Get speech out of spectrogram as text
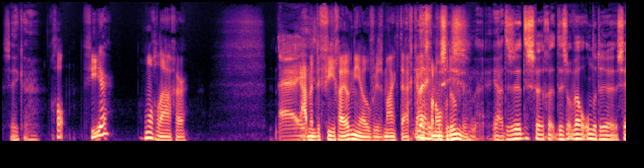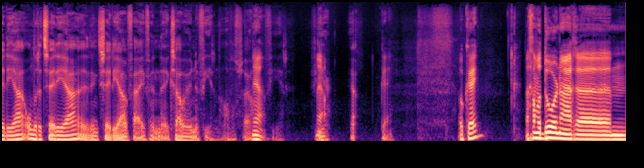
Zeker. Goh, vier? Of nog lager? Nee. Ja, met de vier ga je ook niet over, dus maakt het eigenlijk uit van precies. onvoldoende. Nee, ja, het is, het, is, eh, het is wel onder de CDA, onder het CDA. Ik denk CDA een 5 en ik zou hun een 4,5 of zo. Ja. 4. Ja. Oké, dan gaan we door naar ehm,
